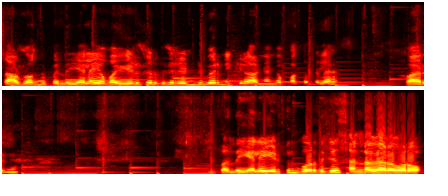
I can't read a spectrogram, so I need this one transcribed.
சாப்பிடுவாங்க. இப்போ இந்த இலையை எடுக்கிறதுக்கு ரெண்டு பேர் நிற்கிறாங்க அங்கே பக்கத்தில். பாருங்க. இப்போ அந்த இலையை எடுத்துன்னு போகிறதுக்கு சண்டை வேற வரும்.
